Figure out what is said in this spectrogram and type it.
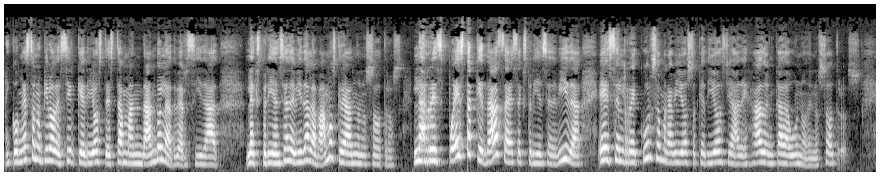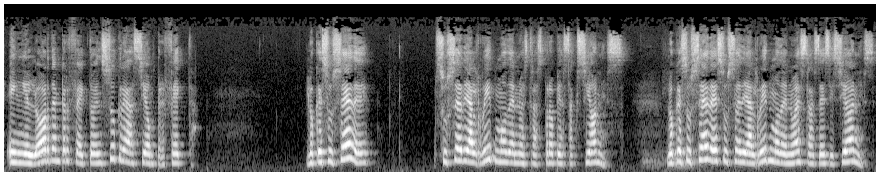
Y con esto no quiero decir que Dios te está mandando la adversidad. La experiencia de vida la vamos creando nosotros. La respuesta que das a esa experiencia de vida es el recurso maravilloso que Dios ya ha dejado en cada uno de nosotros, en el orden perfecto, en su creación perfecta. Lo que sucede, sucede al ritmo de nuestras propias acciones. Lo que sucede sucede al ritmo de nuestras decisiones.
